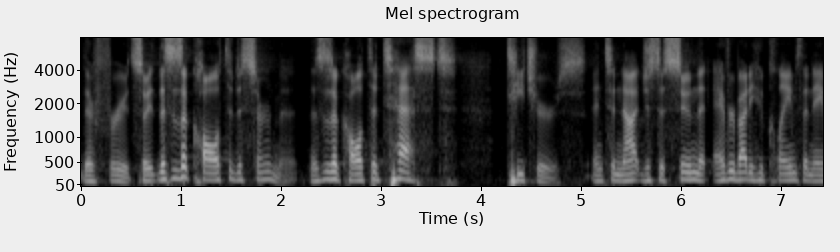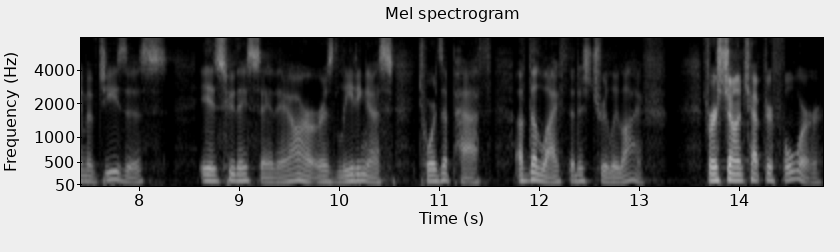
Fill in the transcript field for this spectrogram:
their fruits. So this is a call to discernment. This is a call to test teachers and to not just assume that everybody who claims the name of Jesus is who they say they are or is leading us towards a path of the life that is truly life. 1 John chapter 4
